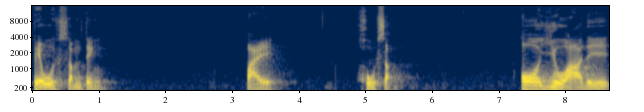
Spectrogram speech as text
build something by wholesome. Or you are the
